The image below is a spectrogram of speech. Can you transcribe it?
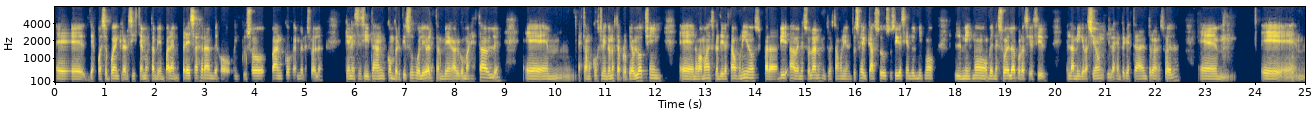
eh, después se pueden crear sistemas también para empresas grandes o incluso bancos en Venezuela que necesitan convertir sus bolívares también a algo más estable. Em, estamos construyendo nuestra propia blockchain. Eh, nos vamos a expandir a Estados Unidos para vivir a venezolanos dentro de Estados Unidos. Entonces el caso de uso sigue siendo el mismo, el mismo Venezuela, por así decir, en la migración y la gente que está dentro de Venezuela. Em,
